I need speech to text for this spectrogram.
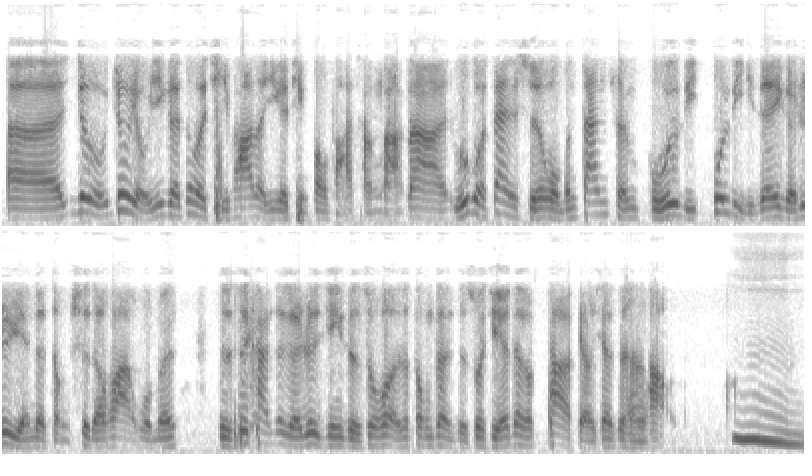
呃就就有一个这么奇葩的一个情况发生了。那如果暂时我们单纯不理不理这个日元的走势的话，我们只是看这个日经指数或者是东证指数，其实这个它的表现是很好的。嗯，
